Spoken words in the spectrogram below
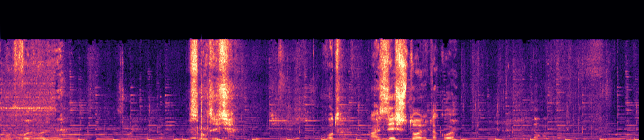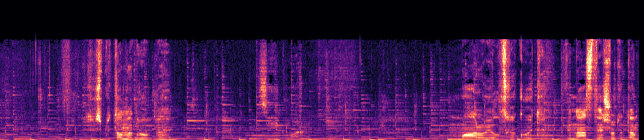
вот, вот попёл. Смотрите. Вот. А здесь что это такое? Здесь плита на гроб, да. Марвелс какой-то. 12 что-то там.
